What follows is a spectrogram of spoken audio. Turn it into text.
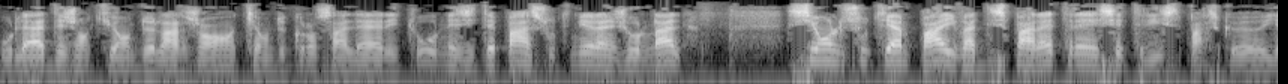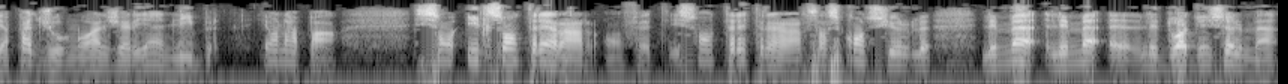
ou là, des gens qui ont de l'argent, qui ont de gros salaires et tout. N'hésitez pas à soutenir un journal. Si on ne le soutient pas, il va disparaître et c'est triste parce qu'il n'y a pas de journaux algériens libres. Il n'y en a pas. Ils sont, ils sont, très rares, en fait. Ils sont très très rares. Ça se compte sur les, mains, les, mains, euh, les doigts d'une seule main.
